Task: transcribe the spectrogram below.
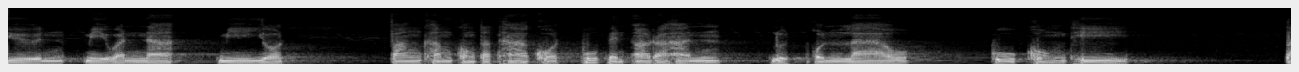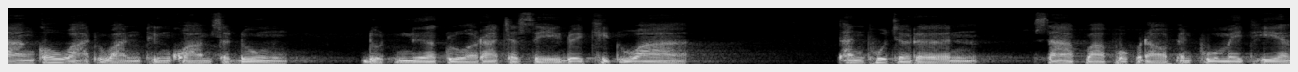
ยืน มีวันนะ มียศ ฟังคำของตถาคตผู้เป็นอรหันต์หลุดพ้นแล้ว ผู้คงที่ ต่างก็หวาดหวั่นถึงความสะดุ้ง ดุดเนื้อกลัวราชสีด้วยคิดว่า ท่านผู้เจริญ ทราบว่าพวกเราเป็นผู้ไม่เที่ยง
